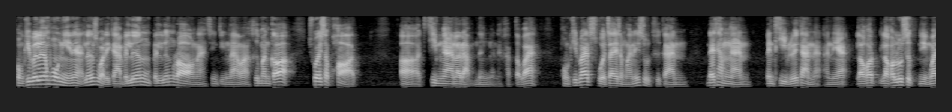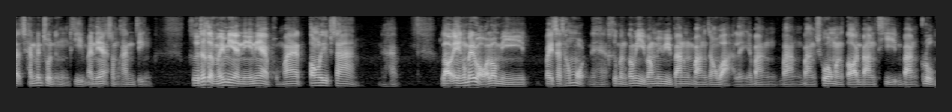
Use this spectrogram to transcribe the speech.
ผมคิดว่าเรื่องพวกนี้เนี่ยเรื่องสวัสดิการเป็นเรื่องเป็นเรื่องรองนะจริง ๆ แล้วอะคือมันก็ช่วยสปอร์ตเอ่อทีมงานระดับหนึ่งนะครับแต่ว่าผมคิดว่าหัวใจสำคัญที่สุดคือการได้ทำงานเป็นทีมด้วยกันอะอันเนี้ยเราก็เราก็รู้สึกจริงว่าฉันเป็นส่วนหนึ่งของทีมอันเนี้ยสำคัญจริง คือถ้าเกิดไม่มีอันนี้เนี่ยผมว่าต้องรีบสร้างนะครับ เราเองก็ไม่ได้บอกว่าเรามีไปซะทั้งหมดนะฮะคือมันก็มีบ้างไม่มีบ้างบางจังหวะอะไรเงี้ยบางบางบางช่วงบางตอนบางทีม บางกลุ่ม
